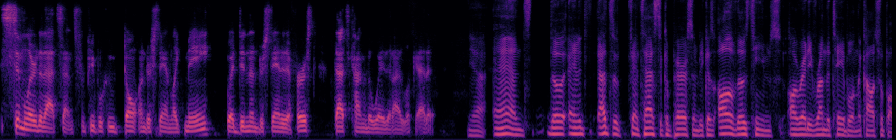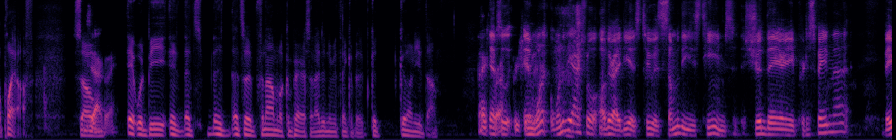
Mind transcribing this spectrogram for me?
Similar to that sense for people who don't understand, like me, who I didn't understand it at first. That's kind of the way that I look at it. Yeah, and the and that's a fantastic comparison because all of those teams already run the table in the college football playoff. So exactly. it would be it, that's it, that's a phenomenal comparison. I didn't even think of it. Good good on you, Dom. Thanks, yeah, absolutely. And one one of the actual other ideas too is some of these teams, should they participate in that, they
